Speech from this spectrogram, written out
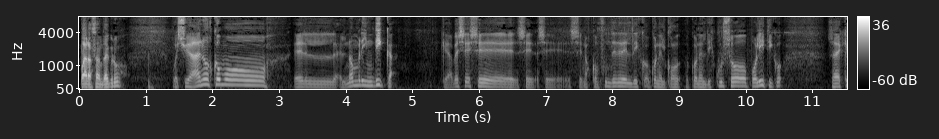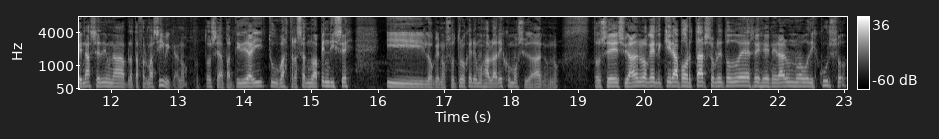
para Santa Cruz? Pues Ciudadanos, como el, nombre indica, que a veces se, se, nos confunde con, el, con el discurso político, sabes que nace de una plataforma cívica, ¿no? Entonces, a partir de ahí tú vas trazando apéndices y lo que nosotros queremos hablar es como ciudadanos, ¿no? Entonces, Ciudadanos lo que quiere aportar sobre todo es generar un nuevo discurso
